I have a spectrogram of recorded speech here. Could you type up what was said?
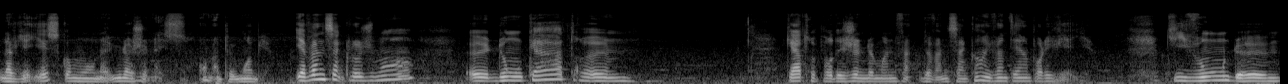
la vieillesse comme on a eu la jeunesse. On un peu moins bien. Il y a 25 logements, euh, dont 4, 4 euh, pour des jeunes de moins de 25 ans et 21 pour les vieilles, qui vont de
